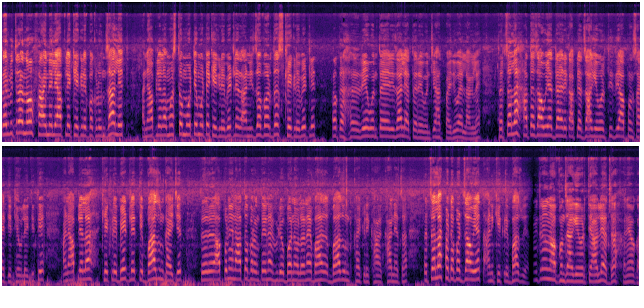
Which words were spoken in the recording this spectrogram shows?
तर मित्रांनो फायनली आपले खेकडे पकडून झालेत आणि आपल्याला मस्त मोठे मोठे खेकडे भेटलेत आणि जबरदस्त खेकडे भेटलेत. हो का? रेवण तयारी झाली आता रेवणचे हातपाय दिवायला लागलाय. तर चला आता जाऊयात डायरेक्ट आपल्या जागेवरती जे आपण साहित्य ठेवलंय तिथे. आणि आपल्याला खेकडे भेटलेत ते भाजून खायचेत. तर आपण आहे ना आतापर्यंत ना व्हिडिओ बनवला नाही. भा भाजून खेकडे खा खाण्याचा. तर चला फटाफट जाऊयात आणि खेकडे भाजूयात. मित्रांनो आपण जागेवरती आले आता. आणि हो का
